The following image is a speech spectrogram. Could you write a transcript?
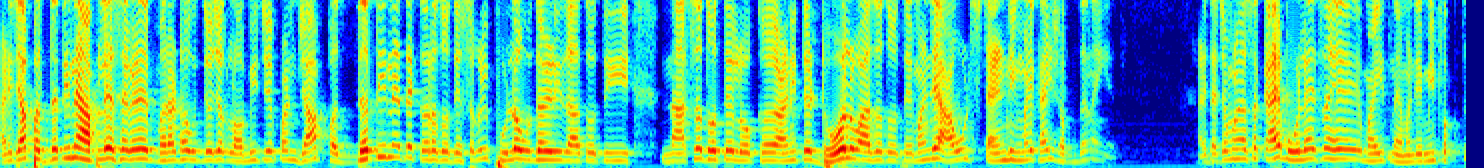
आणि ज्या पद्धतीने आपले सगळे मराठा उद्योजक लॉबीचे पण ज्या पद्धतीने ते करत होते सगळी फुलं उधळली जात होती नाचत होते लोक आणि ते ढोल वाजत होते म्हणजे आउटस्टँडिंग म्हणजे काही शब्द नाही आहेत. आणि त्याच्यामुळे असं काय बोलायचं हे माहीत नाही. म्हणजे मी फक्त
